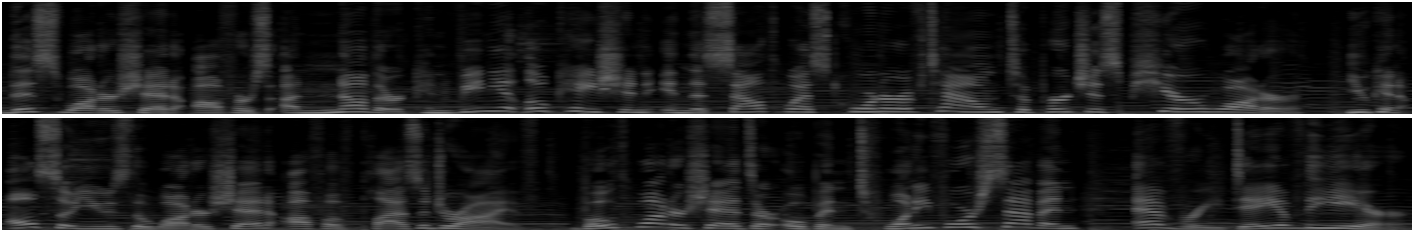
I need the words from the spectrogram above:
This watershed offers another convenient location in the southwest corner of town to purchase pure water. You can also use the watershed off of Plaza Drive. Both watersheds are open 24 7 every day of the year.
